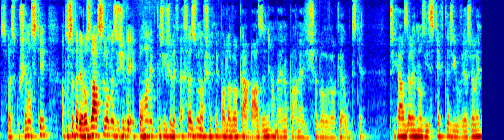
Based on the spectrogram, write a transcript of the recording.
své zkušenosti. A to se tady rozhlásilo mezi Židy i pohany, kteří žili v Efezu, na všechny padla velká bázeň a jméno Pána Ježíše bylo ve velké úctě. Přicházeli mnozí z těch, kteří uvěřili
